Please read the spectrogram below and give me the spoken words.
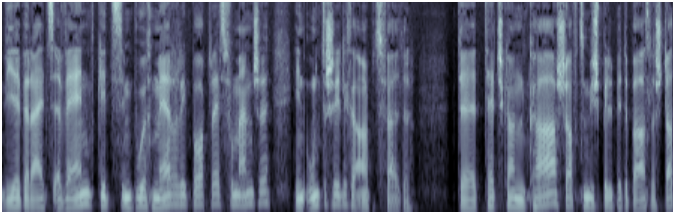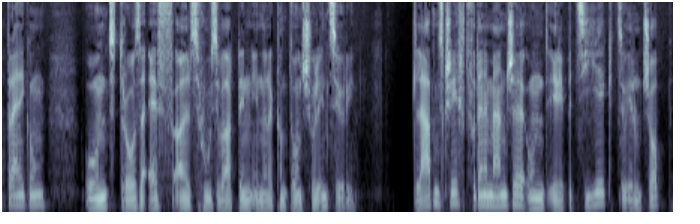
Wie bereits erwähnt, gibt es im Buch mehrere Porträts von Menschen in unterschiedlichen Arbeitsfeldern. Der Tetschkan K. schafft zum Beispiel bei der Basler Stadtreinigung und Rosa F. als Hauswartin in einer Kantonsschule in Zürich. Die Lebensgeschichte von diesen Menschen und ihre Beziehung zu ihrem Job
